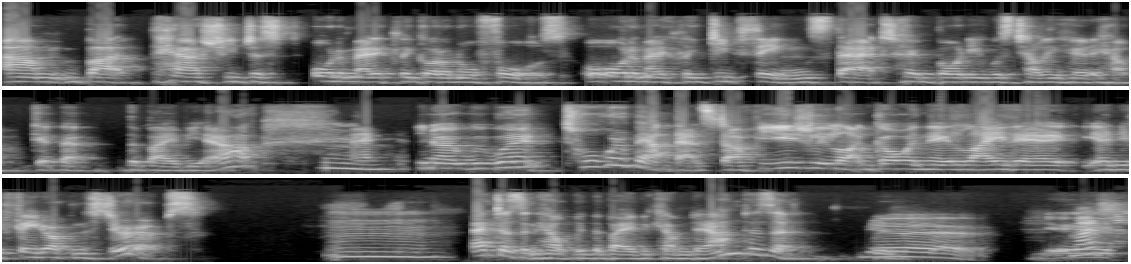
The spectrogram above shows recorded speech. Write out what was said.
um, but how she just automatically got on all fours or automatically did things that her body was telling her to help get that the baby out. Mm. And, you know, we weren't taught about that stuff. You usually like go in there, lay there and your feet are up in the stirrups. Mm. That doesn't help with the baby come down, does it? No. Yeah. Imagine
